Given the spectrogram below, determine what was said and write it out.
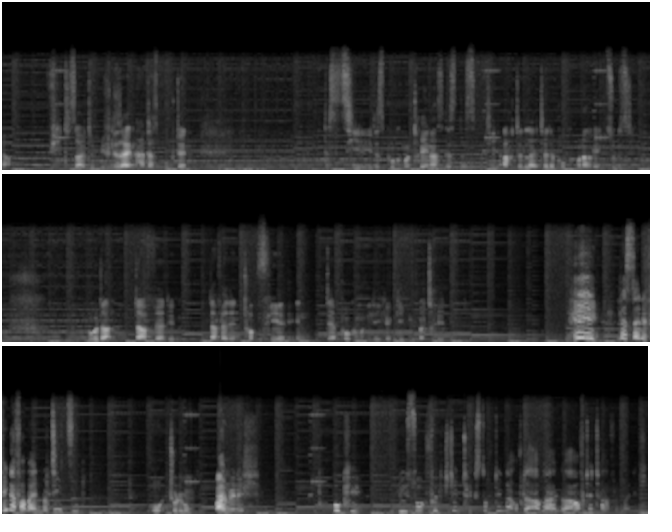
Ja. Vierte Seite. Wie viele Seiten hat das Buch denn? Ziel jedes Pokémon-Trainers ist es, die achte Leiter der Pokémon-Arenen zu besiegen. Nur dann darf er den, darf er den Top 4 in der Pokémon-Liga gegenübertreten. Hey, lass deine Finger von meinen Notizen! Oh, Entschuldigung, meinen wir nicht. Okay, lies sorgfältig den Text auf, den, auf, der, auf der Tafel, meine ich.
